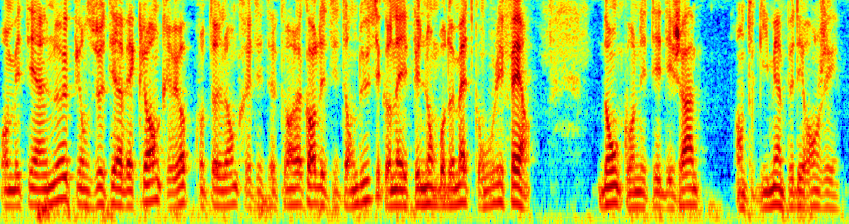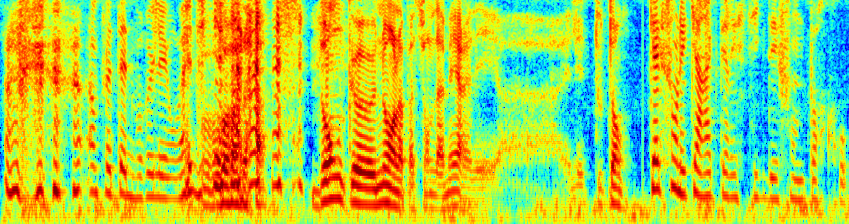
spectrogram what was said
on mettait un nœud puis on se jetait avec l'encre et hop quand l'encre était quand la corde était tendue c'est qu'on avait fait le nombre de mètres qu'on voulait faire. Donc on était déjà entre guillemets un peu dérangé. Un peu tête brûlée, on va dire. voilà. Donc euh, non, la passion de la mer, elle est, euh, elle est tout temps. Quelles sont les caractéristiques des fonds de Port-Cros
